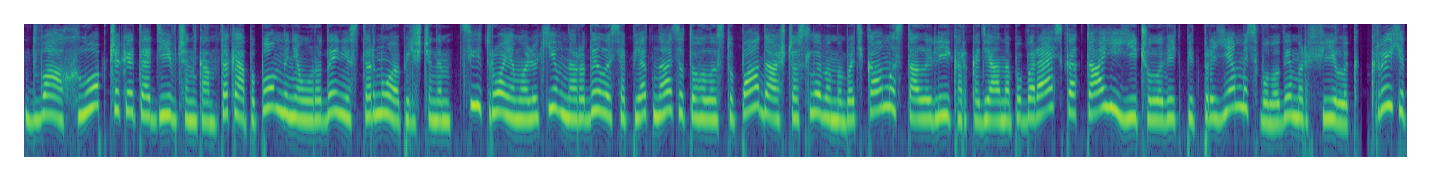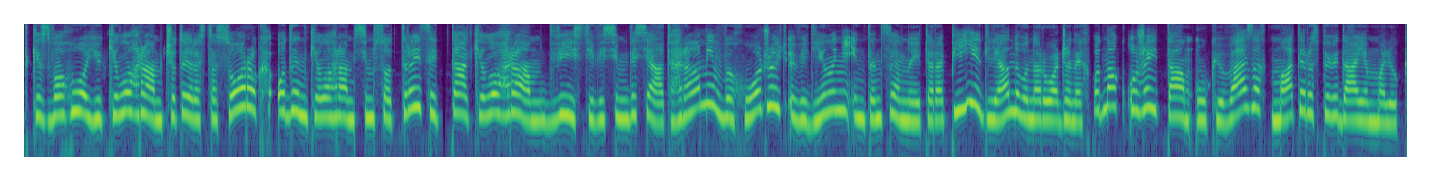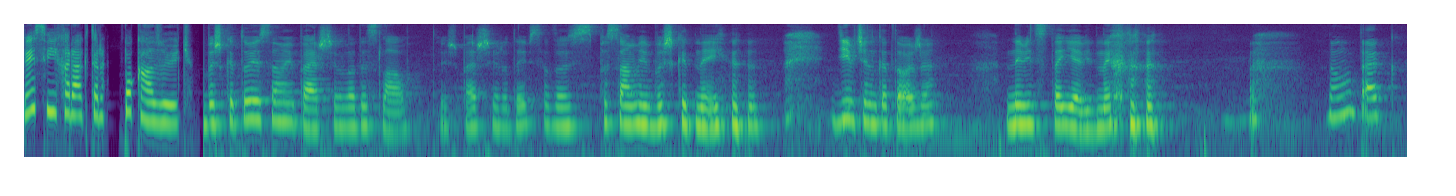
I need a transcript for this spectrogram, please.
Два хлопчики та дівчинка. Таке поповнення у родині з Тернопільщини. Ці троє малюків народилися 15 листопада. А щасливими батьками стали лікарка Діана Побереська та її чоловік-підприємець Володимир Філик. Крихітки з вагою кілограм 440, 1 кілограм 730 та кілограм 280 грамів виходжують у відділенні інтенсивної терапії для новонароджених. Однак уже й там, у кювезах, мати розповідає, малюки свій характер показують. Бешкетує самий перший Владислав. Той ж перший родився, то самий бешкетний. Дівчинка теж не відстає від них. Ну так,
